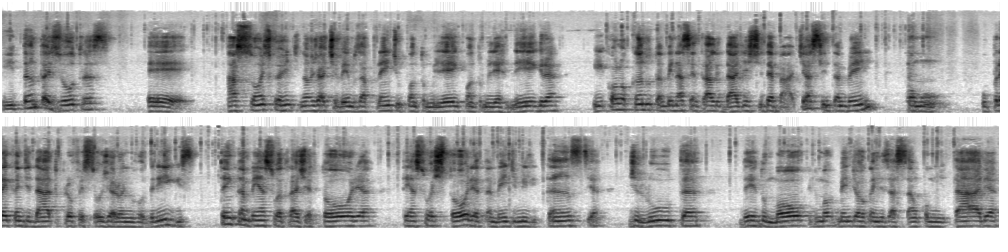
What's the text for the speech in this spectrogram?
e tantas outras é, ações que a gente nós já tivemos à frente enquanto mulher, enquanto mulher negra, e colocando também na centralidade este debate. Assim também como o pré-candidato professor Jerônimo Rodrigues tem também a sua trajetória, tem a sua história também de militância, de luta, desde o MOC, do Movimento de Organização Comunitária,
